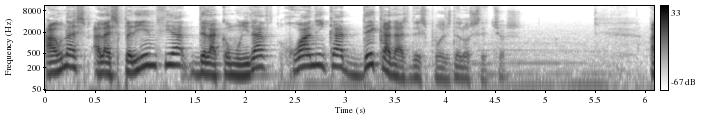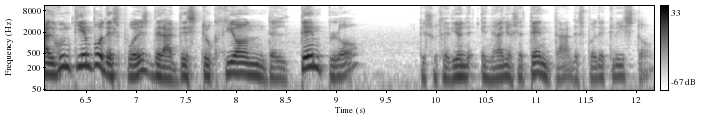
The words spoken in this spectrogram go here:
a, la experiencia de la comunidad juánica décadas después de los hechos. Algún tiempo después de la destrucción del templo, que sucedió en el año 70 después de Cristo,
